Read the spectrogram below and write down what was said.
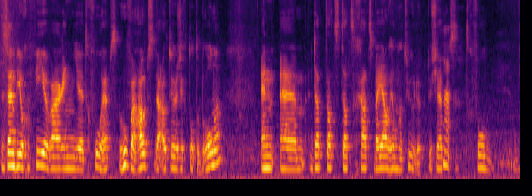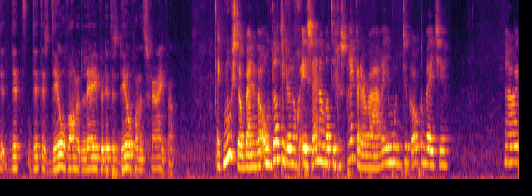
er zijn biografieën waarin je het gevoel hebt. hoe verhoudt de auteur zich tot de bronnen? En ehm, dat, dat, dat gaat bij jou heel natuurlijk. Dus je hebt Ja. het gevoel. Dit, dit, dit is deel van het leven, dit is deel van het schrijven. Ik moest ook bijna wel, omdat hij er nog is hè, en omdat die gesprekken er waren. Je moet natuurlijk ook een beetje. Nou,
